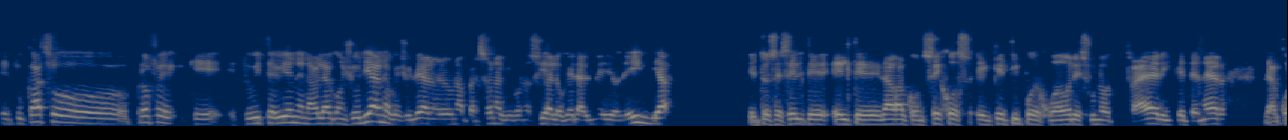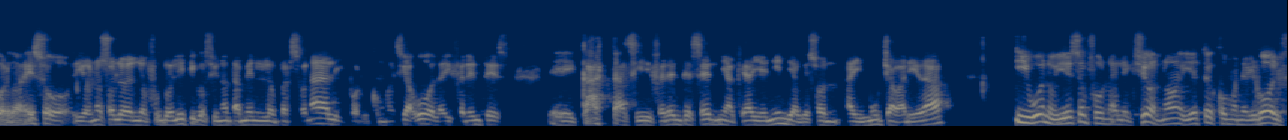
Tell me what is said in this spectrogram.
en tu caso, profe, que estuviste bien en hablar con Juliano, que Juliano era una persona que conocía lo que era el medio de India, entonces él te, él te daba consejos en qué tipo de jugadores uno traer y qué tener de acuerdo a eso, digo, no solo en lo futbolístico, sino también en lo personal y por, como decías vos, las diferentes eh, castas y diferentes etnias que hay en India, que son, hay mucha variedad. Y bueno, y eso fue una elección, ¿no? Y esto es como en el golf.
